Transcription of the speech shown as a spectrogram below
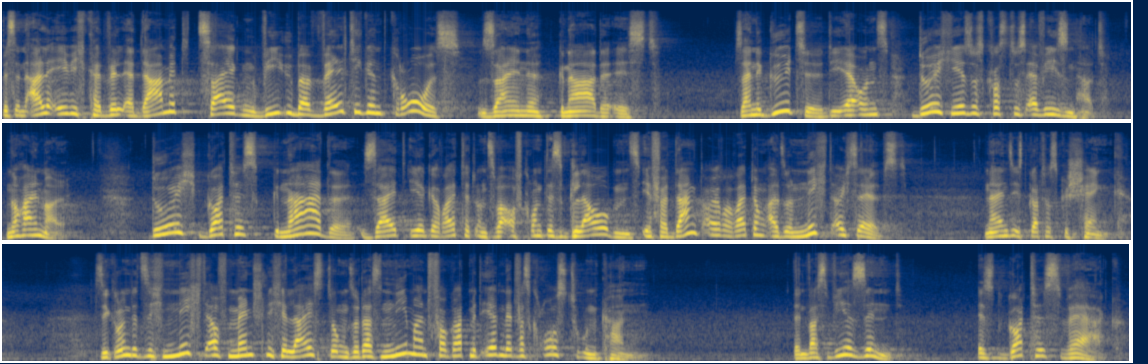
Bis in alle Ewigkeit will er damit zeigen, wie überwältigend groß seine Gnade ist. Seine Güte, die er uns durch Jesus Christus erwiesen hat. Noch einmal. Durch Gottes Gnade seid ihr gerettet, und zwar aufgrund des Glaubens. Ihr verdankt eure Rettung also nicht euch selbst. Nein, sie ist Gottes Geschenk. Sie gründet sich nicht auf menschliche Leistungen, sodass niemand vor Gott mit irgendetwas groß tun kann. Denn was wir sind, ist Gottes Werk.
